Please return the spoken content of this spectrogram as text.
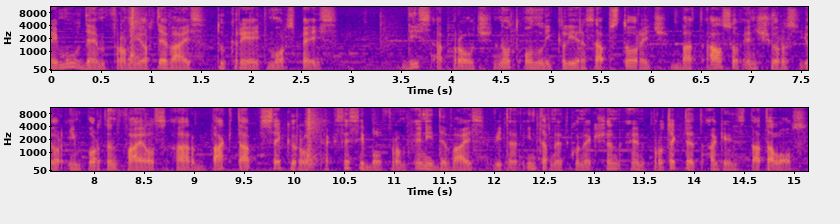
remove them from your device to create more space. This approach not only clears up storage but also ensures your important files are backed up securely accessible from any device with an internet connection and protected against data loss.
